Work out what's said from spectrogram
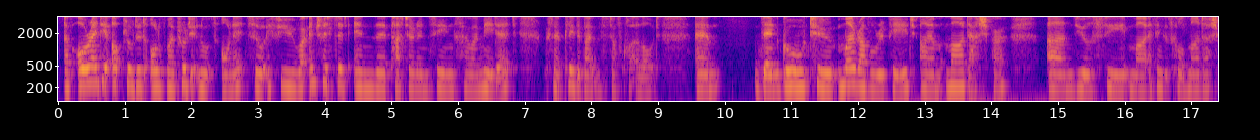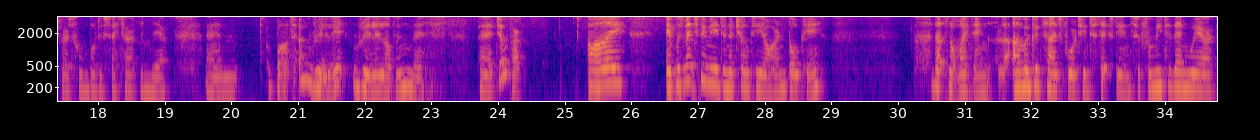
I've already uploaded all of my project notes on it, so if you were interested in the pattern and seeing how I made it, because I played about with stuff quite a lot, um, then go to my Ravelry page. I am Ma Dashper, and you'll see my, I think it's called Ma Dashper's Home Body Sweater in there. Um, but I'm really, really loving this uh, jumper. I it was meant to be made in a chunky yarn, bulky. That's not my thing. I'm a good size 14 to 16, so for me to then wear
